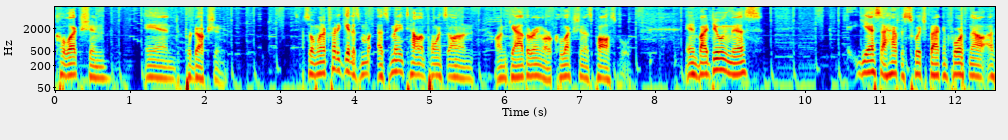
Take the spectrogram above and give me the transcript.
collection and production. So I'm gonna try to get as, as many talent points on on gathering or collection as possible. And by doing this yes I have to switch back and forth. Now I,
